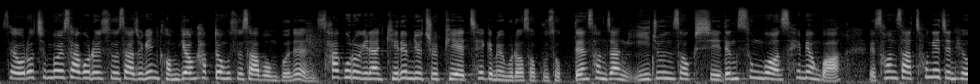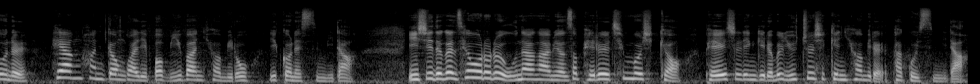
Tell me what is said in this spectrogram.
세월호 침몰 사고를 수사 중인 검경 합동수사본부는 사고로 인한 기름 유출 피해 책임을 물어서 구속된 선장 이준석 씨 등 승무원 3명과 선사 청해진 해운을 해양환경관리법 위반 혐의로 입건했습니다. 이 씨 등은 세월호를 운항하면서 배를 침몰시켜 배에 실린 기름을 유출시킨 혐의를 받고 있습니다.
